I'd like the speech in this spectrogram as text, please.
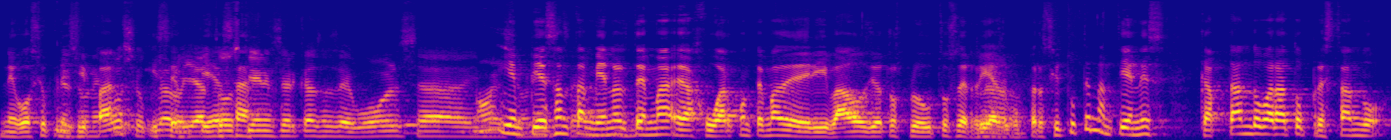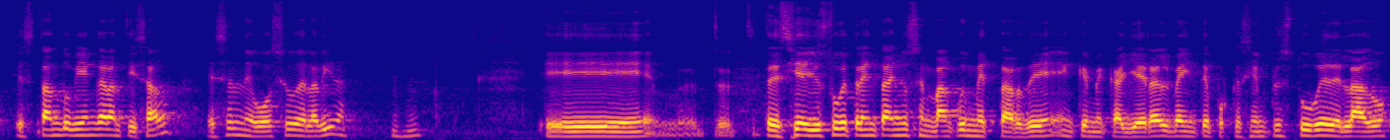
negocio principal. Negocio, claro, ya todos quieren ser casas de bolsa. y empiezan también al tema, a jugar con temas de derivados y otros productos de riesgo. Pero si tú te mantienes captando barato, prestando, estando bien garantizado, es el negocio de la vida. Eh, te, decía, yo estuve 30 años en banco y me tardé en que me cayera el 20 porque siempre estuve del lado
